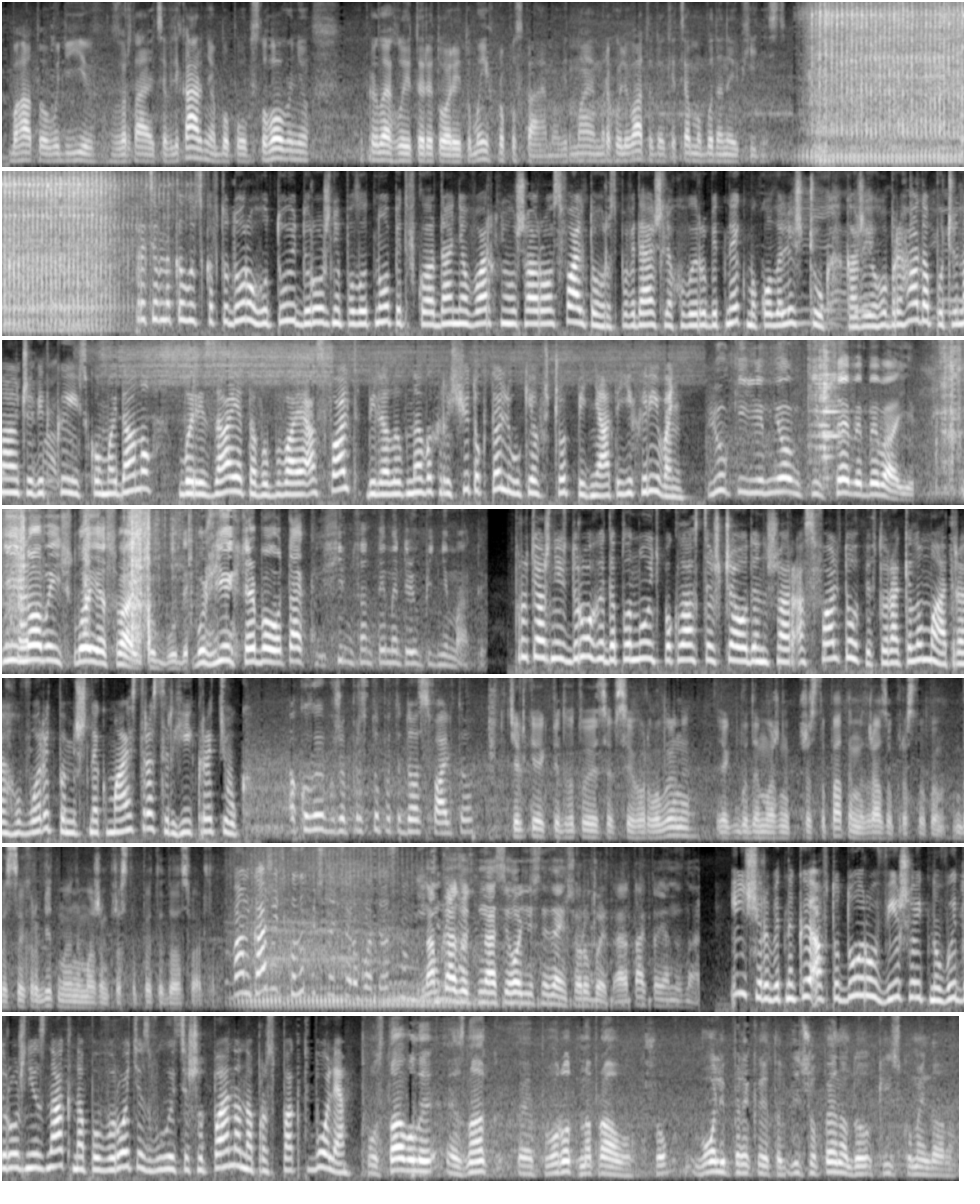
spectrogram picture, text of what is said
Багато водіїв звертаються в лікарню або по обслуговуванню прилеглої території, тому їх пропускаємо. Маємо регулювати, доки цьому буде необхідність. Працівники Луцькавтодору готують дорожнє полотно під вкладання верхнього шару асфальту, розповідає шляховий робітник Микола Ліщук. Каже, його бригада, починаючи від Київського майдану, вирізає та вибиває асфальт біля ливневих решіток та люків, щоб підняти їх рівень. Люки, лівньовки, все вибиває. І новий слой асфальту буде. Бо ж їх треба отак 7 сантиметрів піднімати. Протяжність дороги, де планують покласти ще один шар асфальту, півтора кілометри, говорить помічник майстра Сергій Кратюк. А коли вже приступити до асфальту? Тільки як підготуються всі горловини, як буде можна приступати, ми зразу приступимо. Без цих робіт ми не можемо приступити до асфальту. Вам кажуть, коли почнуться роботи? Основні Нам кажуть на сьогоднішній день, що робити, а так то я не знаю. Інші робітники автодору вішають новий дорожній знак на повороті з вулиці Шопена на проспект Воля. Поставили е, знак е, поворот направо, щоб волі перекрито від Шопена до Київського майдану.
